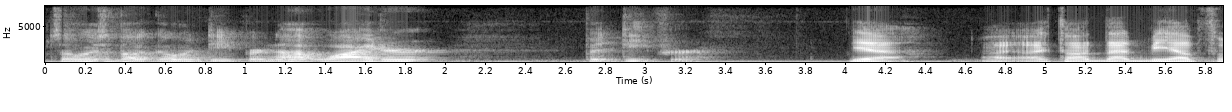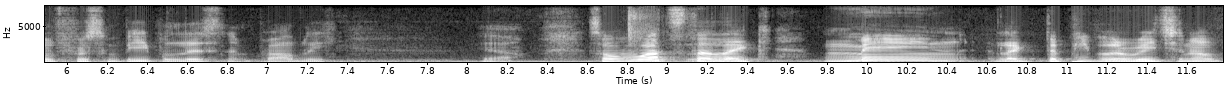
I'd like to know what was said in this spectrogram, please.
It's always about going deeper, not wider, but deeper. Yeah. I, I thought that'd be helpful for some people listening probably. Yeah. So what's the like main like the people are reaching out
